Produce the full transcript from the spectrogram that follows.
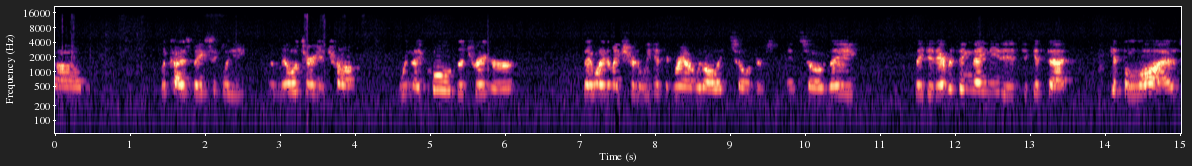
um, because basically the military and Trump, when they pulled the trigger, they wanted to make sure that we hit the ground with all eight cylinders. And so they they did everything they needed to get that get the laws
